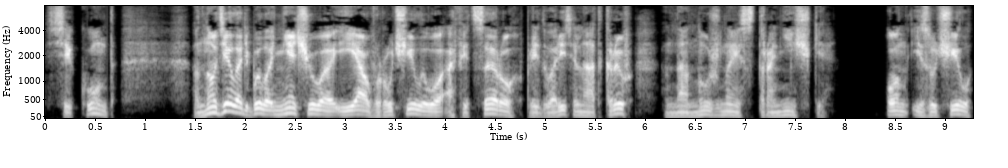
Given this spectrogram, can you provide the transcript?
секунд, но делать было нечего, и я вручил его офицеру, предварительно открыв на нужной страничке. Он изучил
